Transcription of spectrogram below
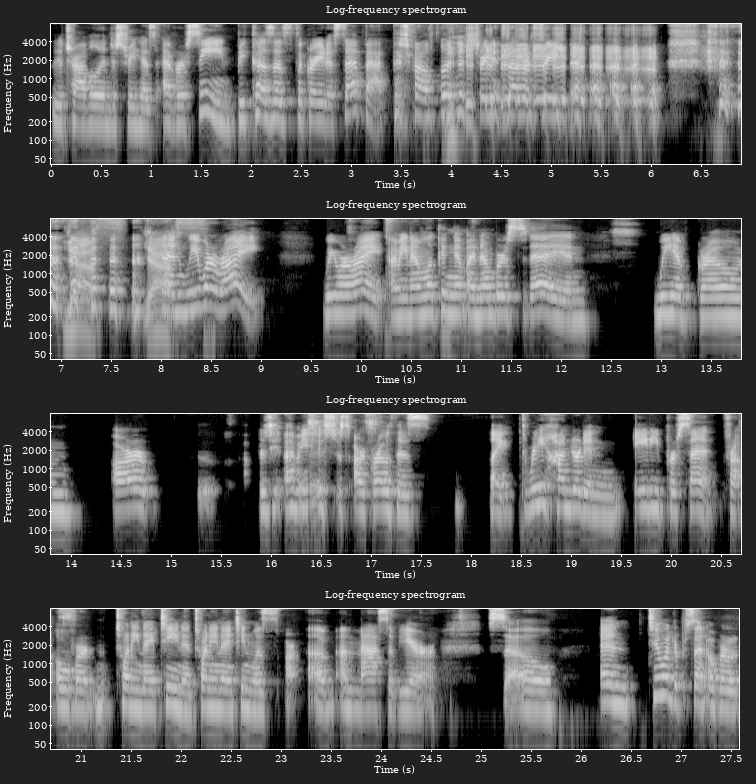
the travel industry has ever seen because it's the greatest setback the travel industry has ever seen. yes. Yes. And we were right. We were right. I mean, I'm looking at my numbers today and we have grown our I mean, it's just our growth is like 380% from over 2019 and 2019 was a, a massive year. So and 200% over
